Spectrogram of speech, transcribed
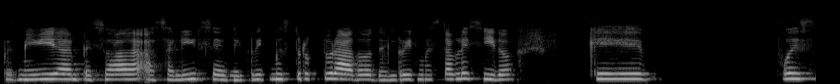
pues mi vida empezó a, salirse del ritmo estructurado, del ritmo establecido, que pues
